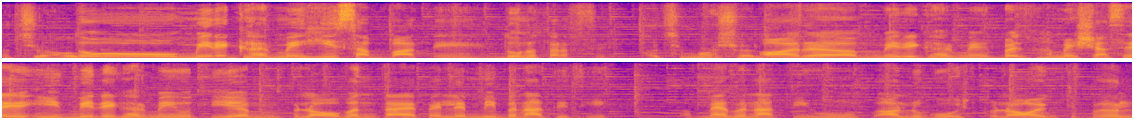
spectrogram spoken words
अच्छा तो मेरे घर में ही सब बातें हैं दोनों तरफ़ से। अच्छा माशाल्लाह। और मेरे घर में हमेशा से ईद मेरे घर में ही होती है। पुलाव बनता है पहले अम्मी बनाती थी अब मैं बनाती हूँ आलू गोश्त पुलाव एक टिपिकल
